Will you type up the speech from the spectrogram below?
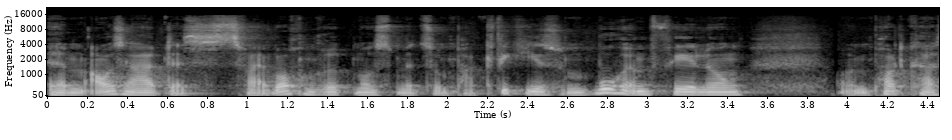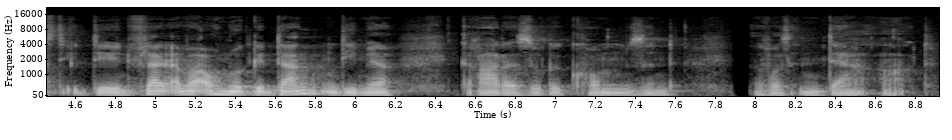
ähm, außerhalb des Zwei-Wochen-Rhythmus mit so ein paar Quickies und Buchempfehlungen und Podcast-Ideen, vielleicht aber auch nur Gedanken, die mir gerade so gekommen sind, sowas in der Art.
